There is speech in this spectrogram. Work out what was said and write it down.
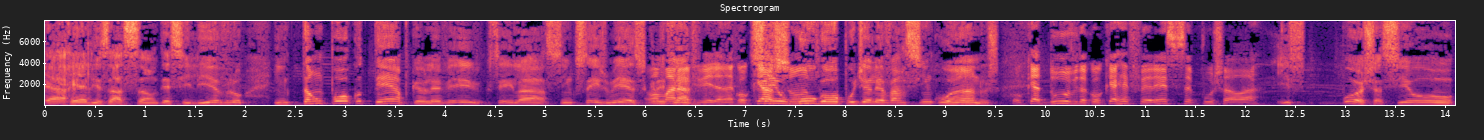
é a realização desse livro em tão pouco tempo, que eu levei, sei lá, cinco, seis meses. É uma maravilha, né? Qualquer sem assunto, o Google eu podia levar cinco anos. Qualquer dúvida, qualquer referência, você puxa lá. Isso Poxa, se o,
